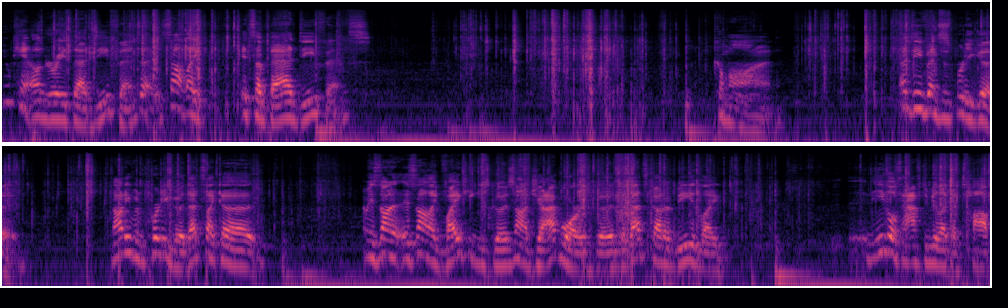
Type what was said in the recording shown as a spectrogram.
you can't underrate that defense. It's not like it's a bad defense. Come on. That defense is pretty good. Not even pretty good. That's like a. I mean, it's not. It's not like Vikings good. It's not Jaguars good. But that's got to be like. The Eagles have to be like a top,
